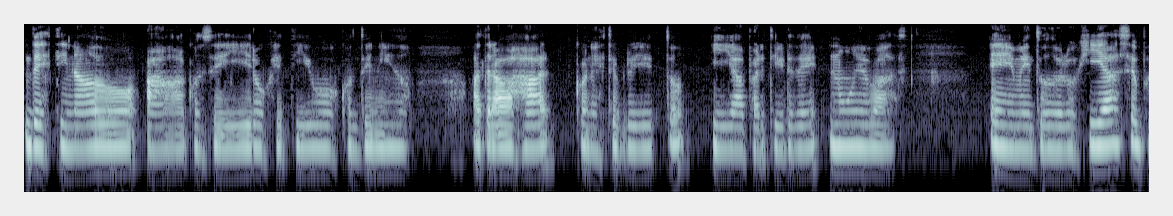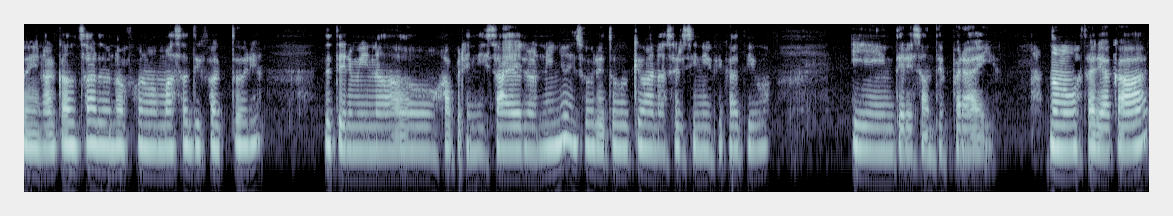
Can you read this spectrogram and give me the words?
destinado a conseguir objetivos, contenidos, a trabajar con este proyecto y a partir de nuevas eh, metodologías se pueden alcanzar de una forma más satisfactoria determinados aprendizajes de los niños y sobre todo que van a ser significativos e interesantes para ellos. No me gustaría acabar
